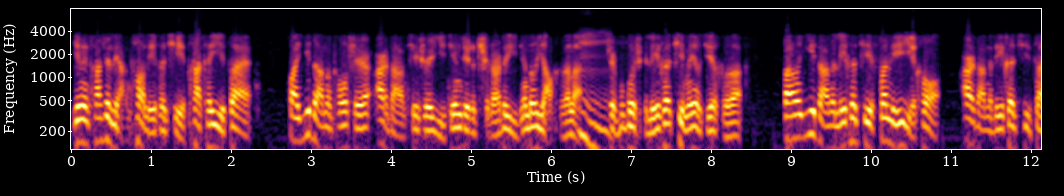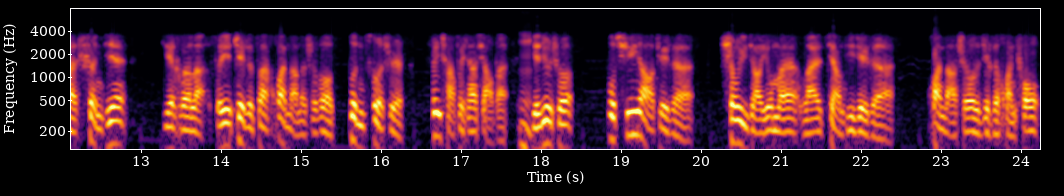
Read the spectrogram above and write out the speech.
因为它是两套离合器，它可以在换一档的同时，二档其实已经这个齿轮都已经都咬合了，嗯只不过是离合器没有结合。当一档的离合器分离以后，二档的离合器在瞬间结合了，所以这个在换挡的时候顿挫是非常非常小的。嗯也就是说，不需要这个收一脚油门来降低这个换挡时候的这个缓冲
